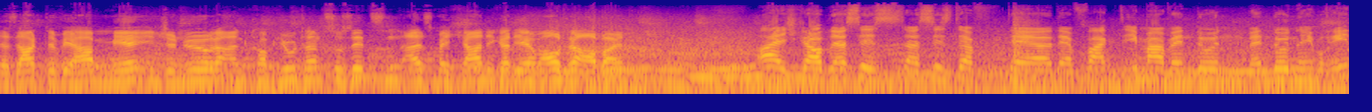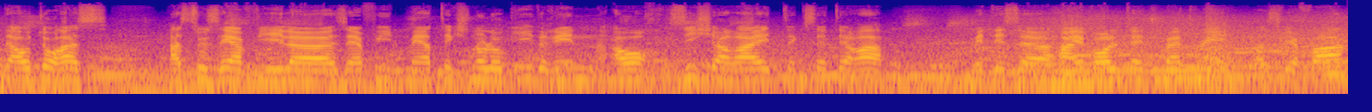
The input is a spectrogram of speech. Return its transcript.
Der sagte, wir haben mehr Ingenieure an Computern zu sitzen als Mechaniker, die im Auto arbeiten. Ah, ich glaube, das ist, das ist der, der, der Fakt immer, wenn du, ein, wenn du ein Hybridauto hast, hast du sehr viel, sehr viel mehr Technologie drin, auch Sicherheit etc. mit dieser High Voltage Battery, was wir fahren.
